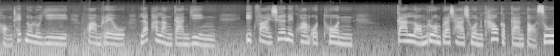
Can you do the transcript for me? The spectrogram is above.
ของเทคโนโลยี ความเร็ว และพลังการยิง อีกฝ่ายเชื่อในความอดทน การหลอมรวมประชาชนเข้ากับการต่อสู้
